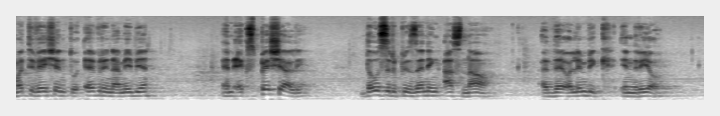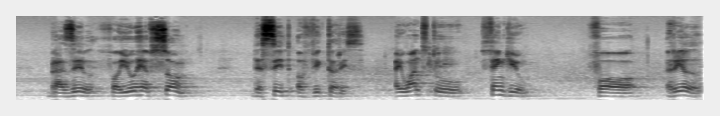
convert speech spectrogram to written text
motivation to every Namibian and especially those representing us now at the Olympic in Rio. Brazil, for you have sown the seed of victories. I want to thank you for real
